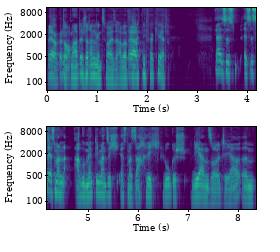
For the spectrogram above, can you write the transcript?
Ja, genau. Dogmatische Herangehensweise, aber vielleicht ja. nicht verkehrt. Ja, es ist, es ist erstmal ein Argument, dem man sich erstmal sachlich, logisch nähern sollte, ja. Ähm,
